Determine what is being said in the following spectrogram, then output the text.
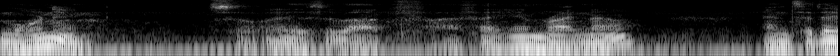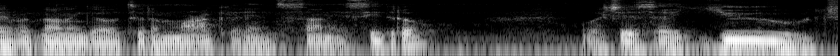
morning. So it is about 5 a.m. right now. And today we're gonna go to the market in San Isidro, which is a huge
